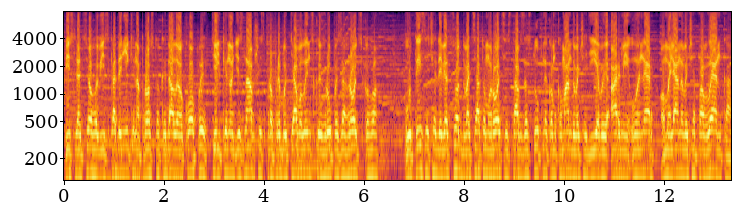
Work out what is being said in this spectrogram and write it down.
Після цього війська Денікіна просто кидали окопи, тільки но дізнавшись про прибуття Волинської групи Загродського. У 1920 році став заступником командувача дієвої армії УНР Омеляновича Павленка.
